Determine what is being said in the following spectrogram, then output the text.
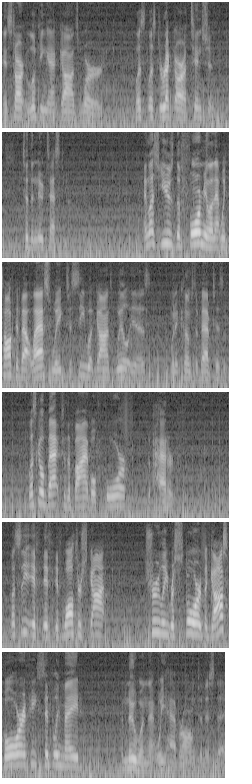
and start looking at God's Word. Let's, let's direct our attention to the New Testament. And let's use the formula that we talked about last week to see what God's will is when it comes to baptism. Let's go back to the Bible for the pattern. Let's see if, if, if Walter Scott truly restored the gospel or if he simply made a new one that we have wrong to this day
